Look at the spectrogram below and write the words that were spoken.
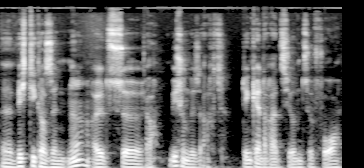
äh, wichtiger sind, ne? als, äh, ja, wie schon gesagt, den Generationen zuvor.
